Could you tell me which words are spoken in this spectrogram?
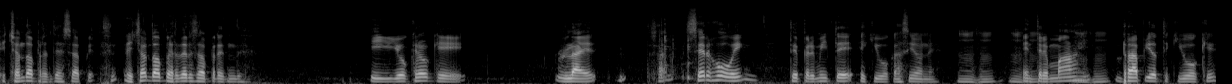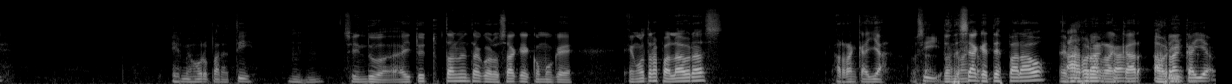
echando a, aprender se echando a perder se aprende. Y yo creo que la, e- o sea, ser joven te permite equivocaciones. Entre más rápido te equivoques, es mejor para ti. Sin duda, ahí estoy totalmente de acuerdo. O sea, que como que, en otras palabras, arranca ya. O sea, Sí, donde sea arranca- que estés parado, es mejor Arranca- arrancar arranca ahorita. ya.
